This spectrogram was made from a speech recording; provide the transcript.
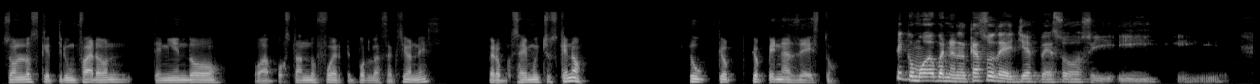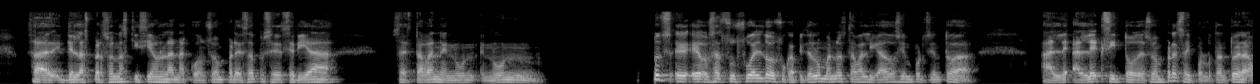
son los que triunfaron teniendo o apostando fuerte por las acciones, pero pues hay muchos que no. ¿Tú qué, qué opinas de esto? Sí, como, bueno, en el caso de Jeff Bezos y, de las personas que hicieron lana con su empresa, pues sería o sea, estaban en un, en un, pues, eh, eh, o sea, su sueldo, su capital humano estaba ligado 100% a, al, al, éxito de su empresa y por lo tanto era,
